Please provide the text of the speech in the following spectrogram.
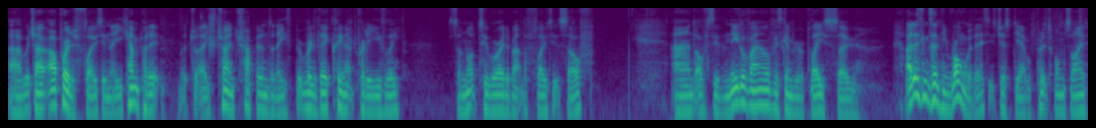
uh, which I, will probably just float in there. You can put it, try and trap it underneath, but really they clean up pretty easily. So I'm not too worried about the float itself and obviously the needle valve is going to be replaced so I don't think there's anything wrong with it it's just yeah we'll put it to one side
